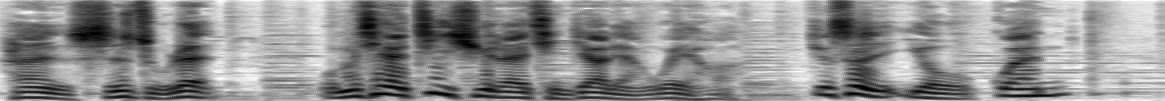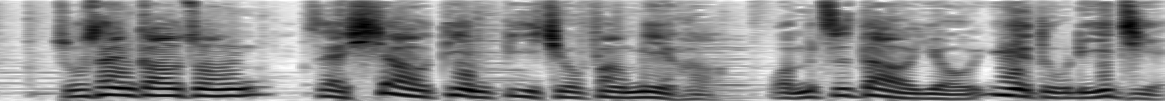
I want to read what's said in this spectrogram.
和石主任。我们现在继续来请教两位哈，就是有关竹山高中在校定必修方面哈，我们知道有阅读理解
